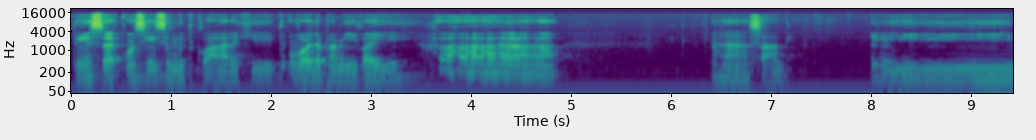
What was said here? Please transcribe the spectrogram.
tenho essa consciência muito clara que tu não vai olhar para mim e vai ah, sabe? E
